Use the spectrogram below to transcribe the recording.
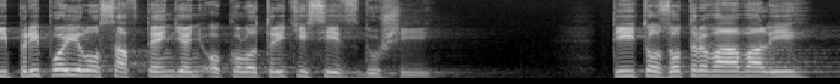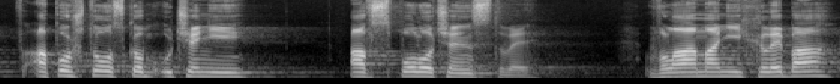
I pripojilo sa v ten deň okolo 3000 duší. Títo zotrvávali v apoštolskom učení a v spoločenstve, v lámaní chleba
